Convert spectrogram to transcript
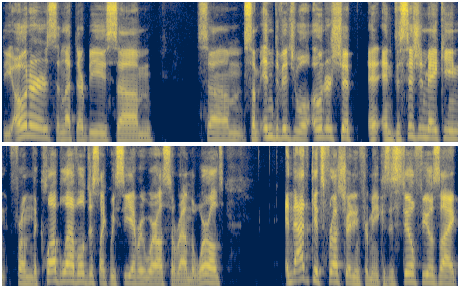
the owners and let there be some some some individual ownership and, and decision making from the club level, just like we see everywhere else around the world. And that gets frustrating for me because it still feels like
